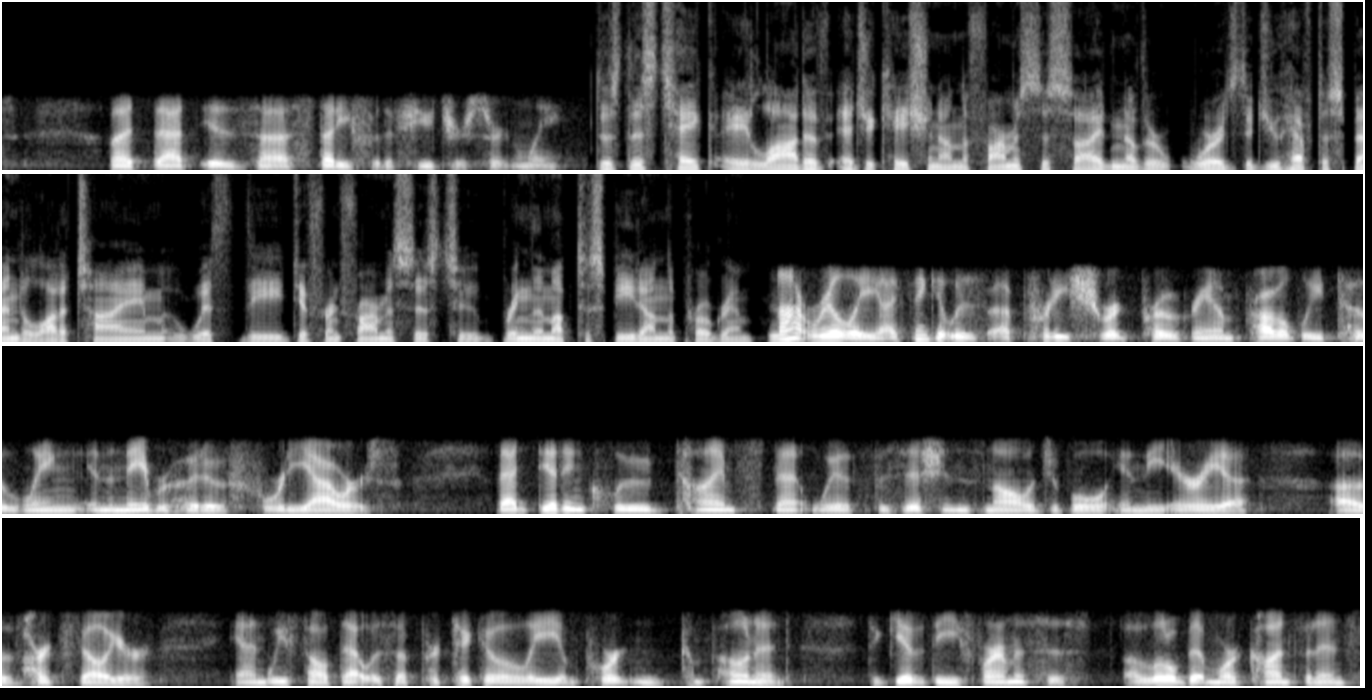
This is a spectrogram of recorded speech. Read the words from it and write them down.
But that is a study for the future, certainly. Does this take a lot of education on the pharmacist side? In other words, did you have to spend a lot of time with the different pharmacists to bring them up to speed on the program? Not really. I think it was a pretty short program, probably totaling in the neighborhood of 40 hours. That did include time spent with physicians knowledgeable in the area of heart failure, and we felt that was a particularly important component to give the pharmacist a little bit more confidence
